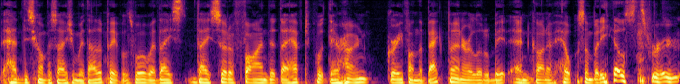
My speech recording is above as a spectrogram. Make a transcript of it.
had this conversation with other people as well where they they sort of find that they have to put their own grief on the back burner a little bit and kind of help somebody else through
